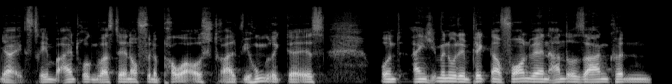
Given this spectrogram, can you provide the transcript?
ja extrem beeindruckend, was der noch für eine Power ausstrahlt, wie hungrig der ist und eigentlich immer nur den Blick nach vorn, während andere sagen können,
